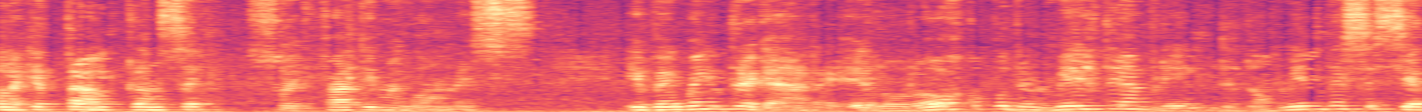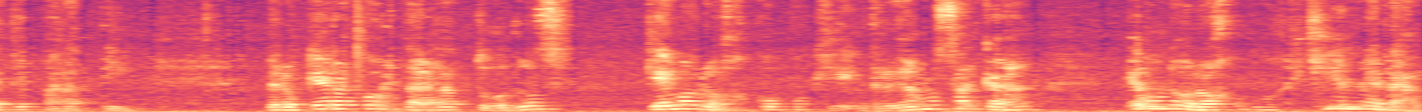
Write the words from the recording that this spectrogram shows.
Hola, ¿qué tal cáncer? Soy Fátima Gómez y vengo a entregar el horóscopo del mes de abril de 2017 para ti. Pero quiero acordar a todos que el horóscopo que entregamos acá es un horóscopo general.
